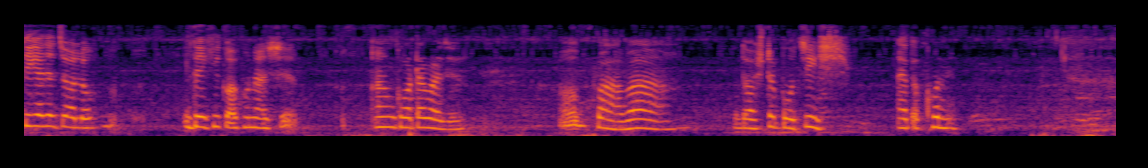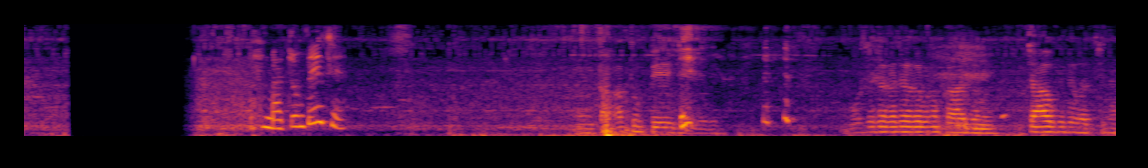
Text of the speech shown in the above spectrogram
ঠিক আছে চলো। দেখি কখন আসে। কটা বাজে? ও বাবা দশটা পঁচিশ এতক্ষণে। বাথরুম পেয়েছে? তা তো পেয়েছি। থাকা ছাড়া তো কোনো কাজ নেই। চাও খেতে পারছি না।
